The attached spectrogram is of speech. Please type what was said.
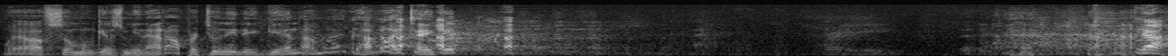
Well, if someone gives me that opportunity again, I might, I might take it. Yeah,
